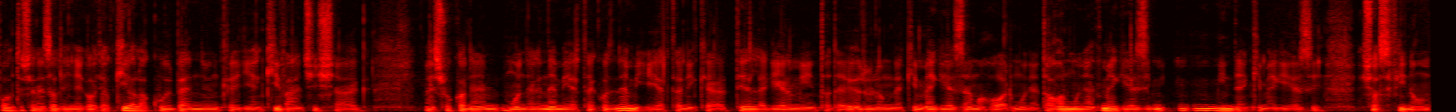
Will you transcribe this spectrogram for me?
pontosan ez a lényeg, hogy ha kialakul bennünk egy ilyen kíváncsiság, mert sokan mondják, nem értek hozzá, nem érteni kell, tényleg élményt ad, de örülünk neki, megérzem a harmóniát. A harmóniát megérzi, mindenki megérzi, és az finom.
